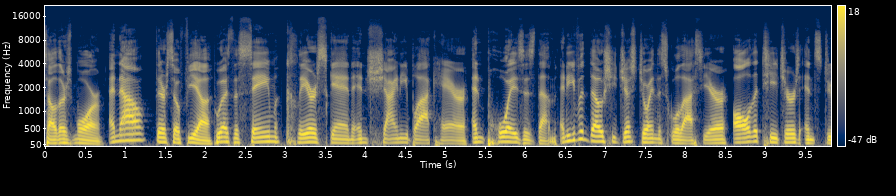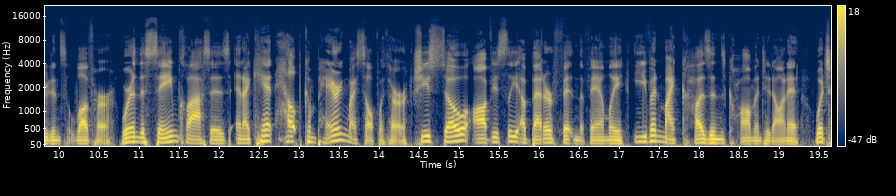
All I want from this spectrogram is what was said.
So there's more. And now there's Sophia, who has the same clear skin and shiny black hair and poises them. And even though she just joined the school last year, all the teachers and students love her. We're in the same classes, and I can't help comparing myself with her. She's so obviously a better fit in the family. Even my cousins commented on it, which,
